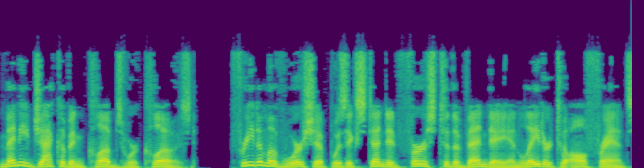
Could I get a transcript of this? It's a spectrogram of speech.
Many Jacobin clubs were closed. Freedom of worship was extended first to the Vendée and later to all France.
